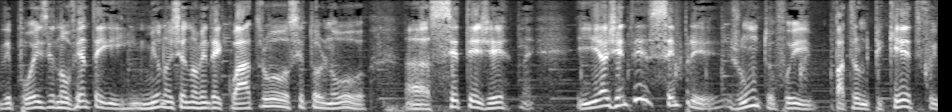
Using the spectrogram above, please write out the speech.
Depois, em, 90, em 1994, se tornou a CTG. Né? E a gente sempre junto, eu fui patrão de piquete, fui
